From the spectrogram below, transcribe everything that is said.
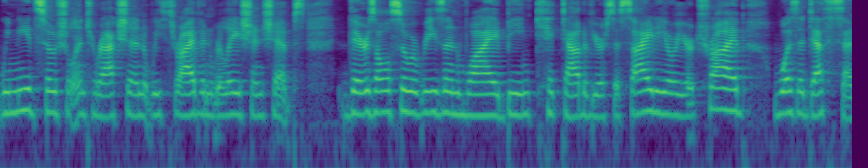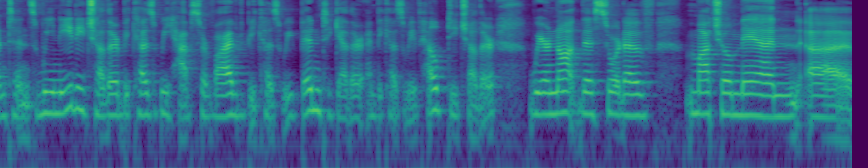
We need social interaction. We thrive in relationships there's also a reason why being kicked out of your society or your tribe was a death sentence we need each other because we have survived because we've been together and because we've helped each other we're not this sort of macho man, uh,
